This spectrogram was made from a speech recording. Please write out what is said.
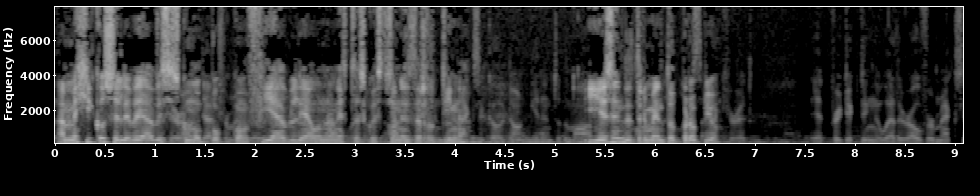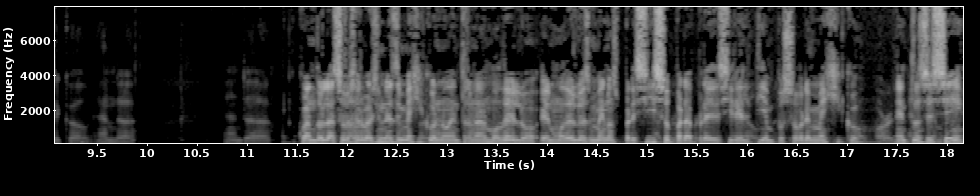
A México se le ve a veces como poco confiable aún en estas cuestiones de rutina. Y es en detrimento propio. Cuando las observaciones de México no entran al modelo, el modelo es menos preciso para predecir el tiempo sobre México. Entonces sí,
